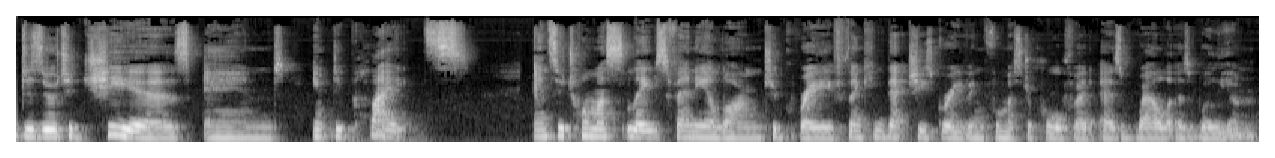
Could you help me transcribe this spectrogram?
deserted chairs and empty plates and Sir Thomas leaves Fanny alone to grieve, thinking that she's grieving for Mr. Crawford as well as William.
